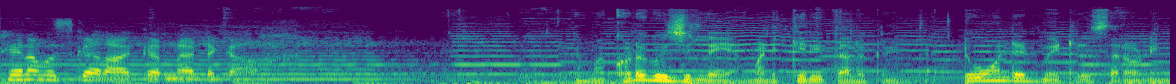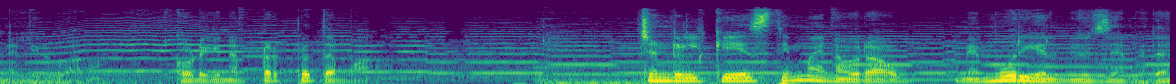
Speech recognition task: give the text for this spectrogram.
ಹೇ ನಮಸ್ಕಾರ, ಕರ್ನಾಟಕ. ನಮ್ಮ ಕೊಡಗು ಜಿಲ್ಲೆಯ ಮಡಿಕೇರಿ ತಾಲೂಕಿನಿಂದ ಟೂ ಹಂಡ್ರೆಡ್ ಮೀಟರ್ ಸರೌಂಡಿಂಗ್ನಲ್ಲಿರುವ ಕೊಡಗಿನ ಪ್ರಪ್ರಥಮ ಜನರಲ್ ಕೆ ಎಸ್ ತಿಮ್ಮಯ್ಯನವರ ಮೆಮೋರಿಯಲ್ ಮ್ಯೂಸಿಯಂ ಇದೆ.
